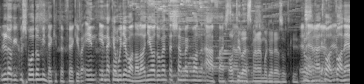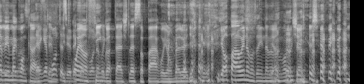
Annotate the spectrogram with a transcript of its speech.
Logikus módon mindenki többféleképpen. Én, én nekem ugye van alanyi adómentesen, meg van áfás szám. Attila ezt már nem magyarázott ki. Ez nem, hát van, van elvén, meg van KFT. Engem pont ez Olyan volna, fingatás hogy... lesz a páholyon belül. Hogy... ja, a páholy nem az én nem van, úgyhogy semmi gond.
